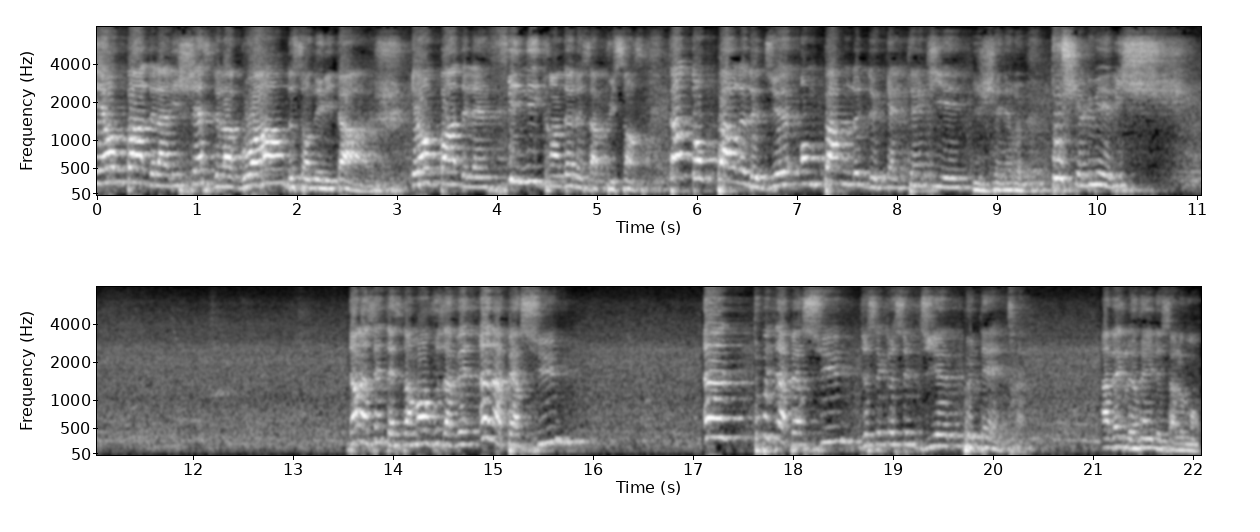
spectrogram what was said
Et on parle de la richesse de la gloire de son héritage. Et on parle de l'infinie grandeur de sa puissance. Quand on parle de Dieu, on parle de quelqu'un qui est généreux. Tout chez lui est riche. Dans l'Ancien Testament, vous avez un aperçu, un tout petit aperçu de ce que ce Dieu peut être avec le règne de Salomon.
